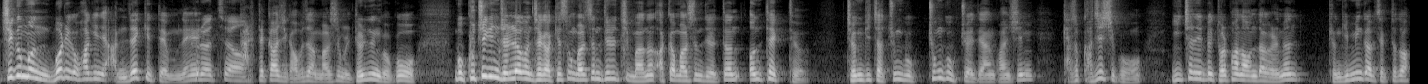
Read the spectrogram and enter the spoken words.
지금은 머리가 확인이 안 됐기 때문에 그렇죠. 갈 때까지 가보자는 말씀을 드리는 거고 뭐 구체적인 전략은 제가 계속 말씀드렸지만은 아까 말씀드렸던 언택트 전기차 중국 중국주에 대한 관심 계속 가지시고 2,200 돌파 나온다 그러면 경기 민감 섹터도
